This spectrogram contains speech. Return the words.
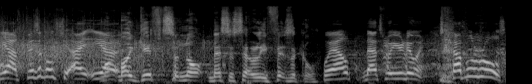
Yeah, physical, ch- yeah. My, my gifts are not necessarily physical. Well, that's what you're doing. Couple of rules.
